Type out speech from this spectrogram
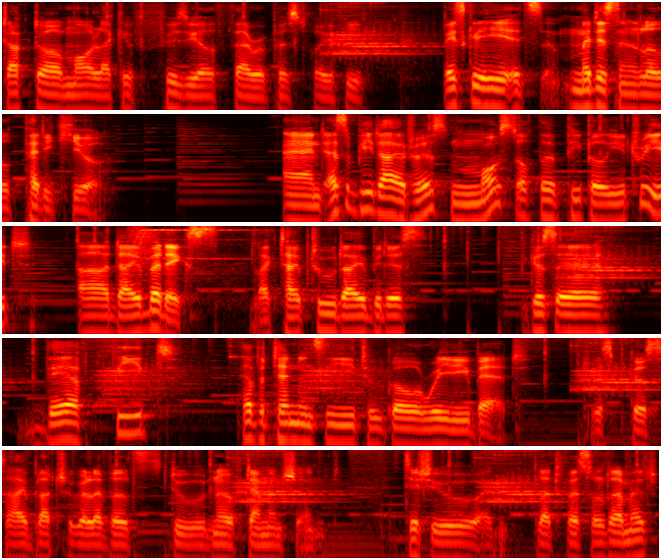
doctor, more like a physiotherapist for your feet. Basically, it's medicinal pedicure. And as a pediatrist, most of the people you treat are diabetics, like type 2 diabetes, because uh, their feet have a tendency to go really bad, just because high blood sugar levels do nerve damage and tissue and blood vessel damage.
